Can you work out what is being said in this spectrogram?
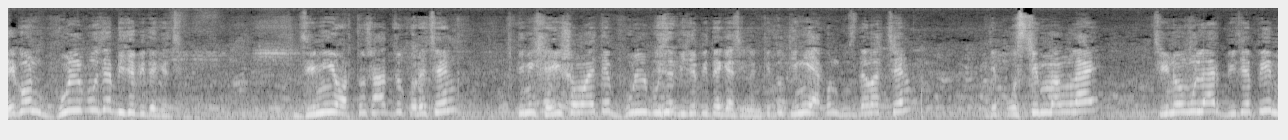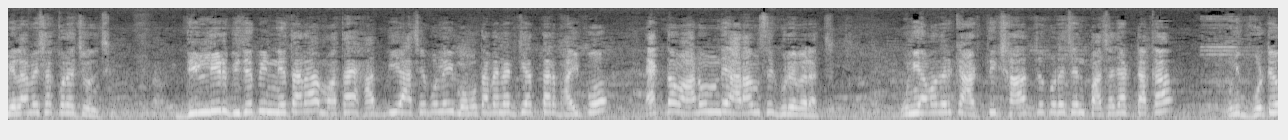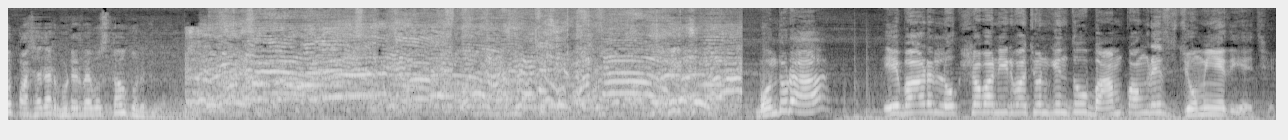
দেখুন, ভুল বুঝে বিজেপিতে গেছে। যিনি অর্থ সাহায্য করেছেন, তিনি সেই সময়তে ভুল বুঝে বিজেপিতে গেছিলেন। কিন্তু তিনি এখন বুঝতে পারছেন যে পশ্চিমবাংলায় তৃণমূল আর বিজেপি মেলামেশা করে চলছে। দিল্লির বিজেপির নেতারা মাথায় হাত দিয়ে আছে বলেই মমতা ব্যানার্জি আর তার ভাইপো একদম আনন্দে আরামসে ঘুরে বেড়াচ্ছে। উনি আমাদেরকে আর্থিক সাহায্য করেছেন পাঁচ হাজার টাকা, উনি ভোটেও পাঁচ হাজার ভোটের ব্যবস্থাও করে দেবেন। বন্ধুরা, এবার লোকসভা নির্বাচন কিন্তু বাম কংগ্রেস জমিয়ে দিয়েছে।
